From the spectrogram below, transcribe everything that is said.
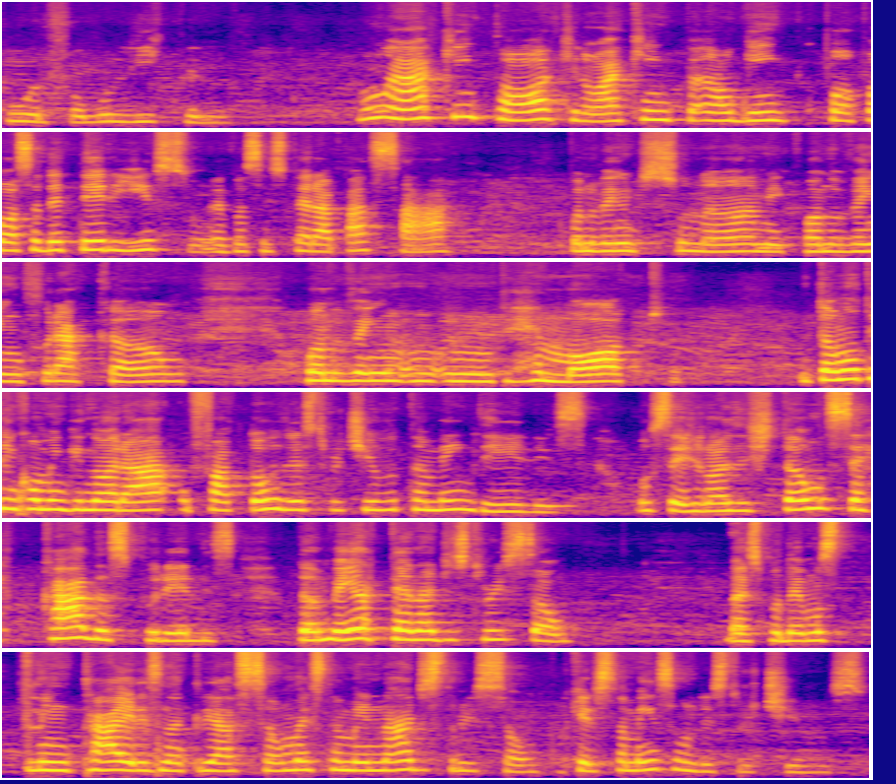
puro, fogo líquido não há quem toque, não há quem alguém possa deter isso. É você esperar passar. Quando vem um tsunami, quando vem um furacão, quando vem um, um terremoto. Então não tem como ignorar o fator destrutivo também deles. Ou seja, nós estamos cercadas por eles também até na destruição. Nós podemos linkar eles na criação, mas também na destruição, porque eles também são destrutivos.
